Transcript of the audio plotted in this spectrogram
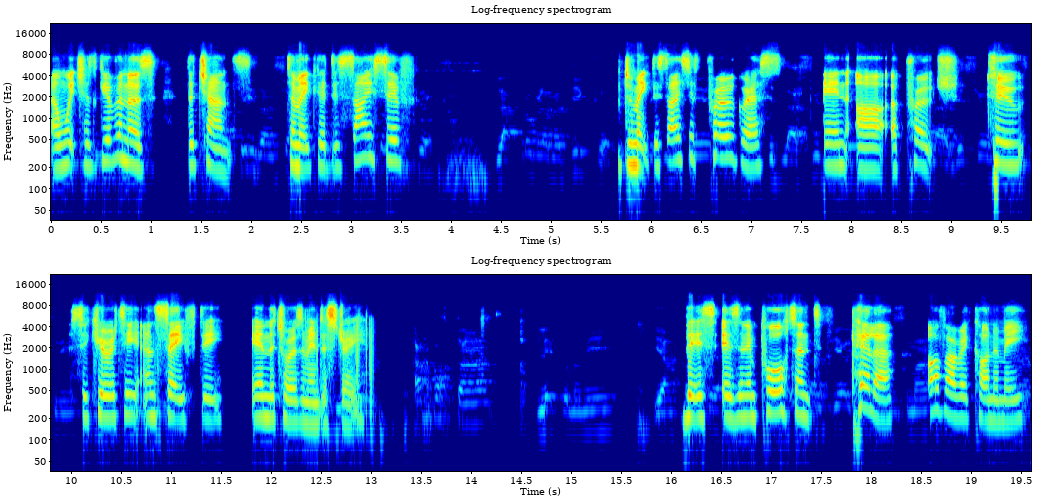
and which has given us the chance to make a decisive to make decisive progress in our approach to security and safety in the tourism industry. This is an important pillar of our economy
